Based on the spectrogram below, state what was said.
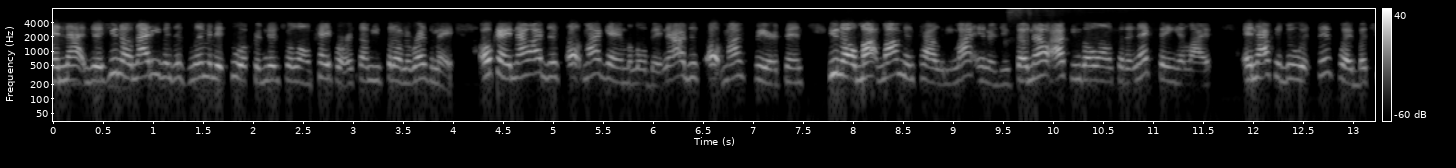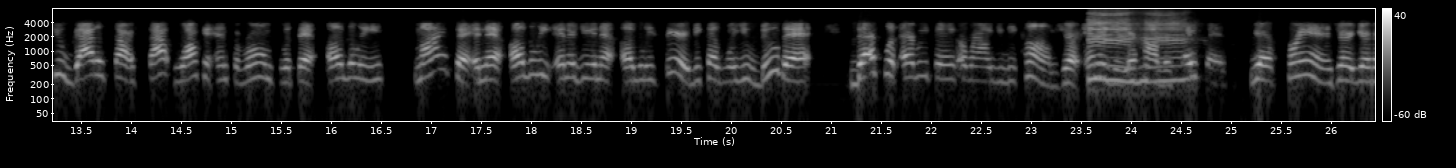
and not just, you know, not even just limited to a credential on paper or something you put on the resume. Okay, now I just up my game a little bit. Now I just up my spirits and, you know, my, my mentality, my energy. So now I can go on to the next thing in life and I could do it this way. But you got to start stop walking into rooms with that ugly mindset and that ugly energy and that ugly spirit because when you do that, that's what everything around you becomes. Your energy, mm-hmm. your conversations, your friends, your your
